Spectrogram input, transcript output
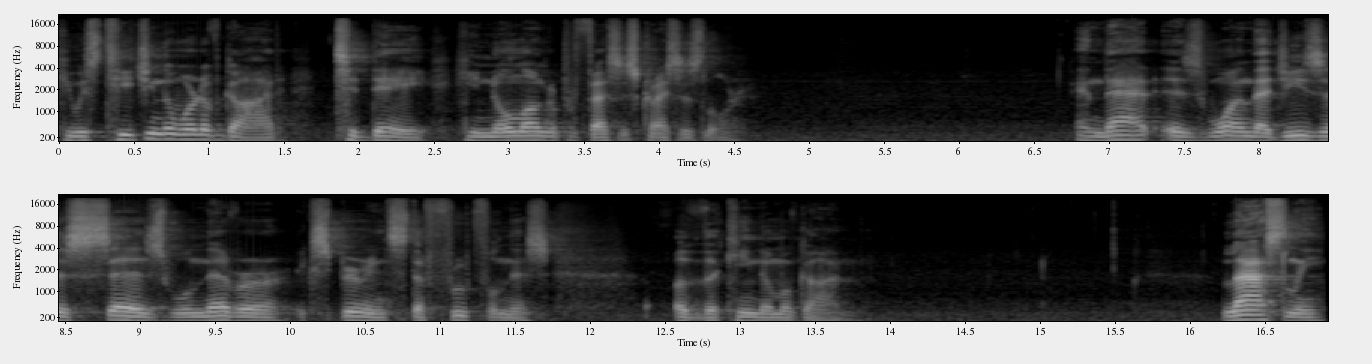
he was teaching the Word of God. Today, he no longer professes Christ as Lord. And that is one that Jesus says will never experience the fruitfulness of the kingdom of God. Lastly,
